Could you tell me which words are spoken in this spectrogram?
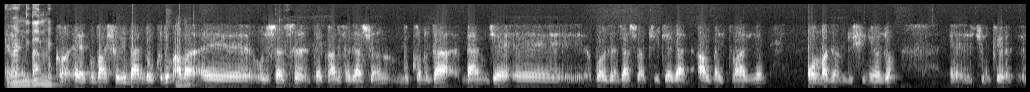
Güvenli evet, değil mi? Bu, evet bu başvuruyu ben de okudum Hı. ama e, Uluslararası Tekvando Federasyonu'nun bu konuda bence e, bu organizasyonu Türkiye'den alma ihtimalinin olmadığını düşünüyorum. E, çünkü e,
